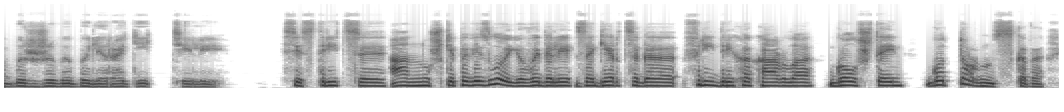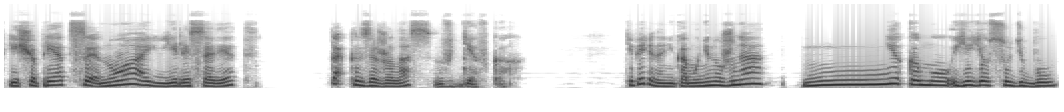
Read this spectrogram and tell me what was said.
бы живы были родители. Сестрице Аннушке повезло, ее выдали за герцога Фридриха Карла Голштейн-Готторнского еще при отце, ну а Елисавет так и зажилась в девках. Теперь она никому не нужна, некому ее судьбу,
